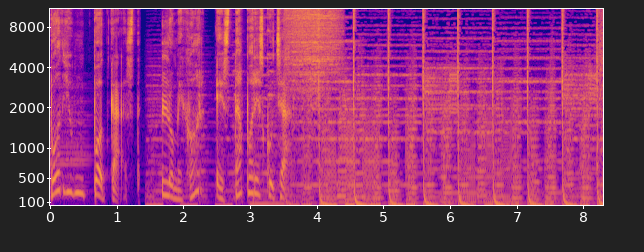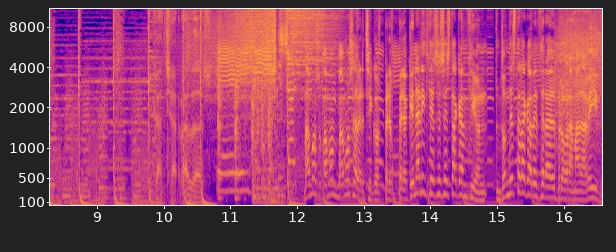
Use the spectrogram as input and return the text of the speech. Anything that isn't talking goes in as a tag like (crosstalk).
Podium Podcast. Lo mejor está por escuchar. Cacharradas. Vamos, vamos, vamos a ver, chicos, pero, pero ¿qué narices es esta canción? ¿Dónde está la cabecera del programa, David?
